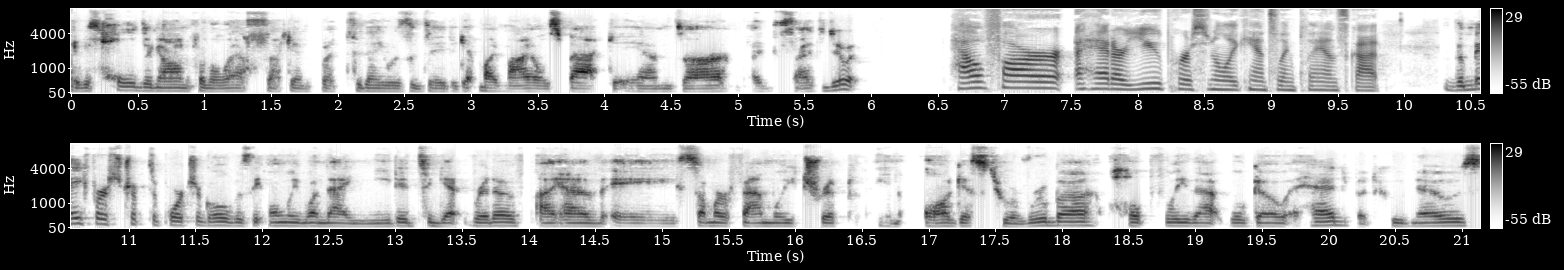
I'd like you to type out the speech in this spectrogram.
I was holding on for the last second, but today was the day to get my miles back, and uh, I decided to do it. How far ahead are you personally canceling plans, Scott? The May 1st trip to Portugal was the only one that I needed to get rid of. I have a summer family trip in August to Aruba. Hopefully that will go ahead, but who knows?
